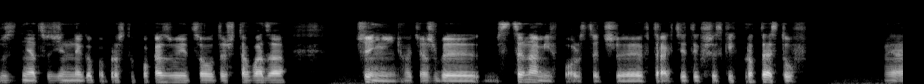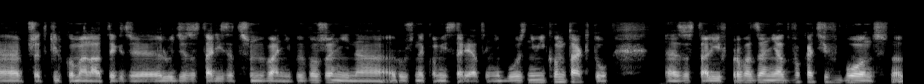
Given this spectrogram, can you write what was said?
z dnia codziennego po prostu pokazuje, co też ta władza czyni, chociażby scenami w Polsce, czy w trakcie tych wszystkich protestów przed kilkoma laty, gdzie ludzie zostali zatrzymywani, wywożeni na różne komisariaty, nie było z nimi kontaktu, e, zostali wprowadzani adwokaci w błąd. No,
